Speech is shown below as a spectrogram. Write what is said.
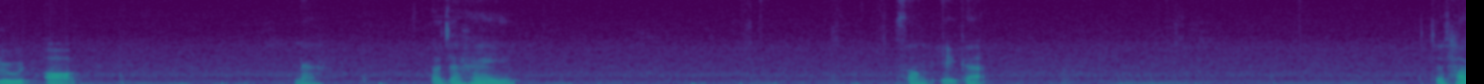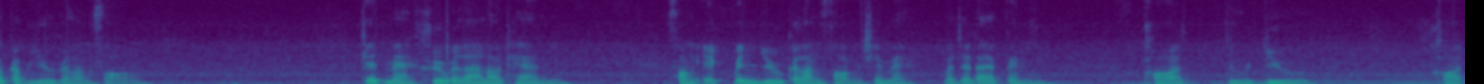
root ออกนะ เราจะให้ 2x อะจะเท่ากับ u กำลังสองเก็ตไหมคือเวลาเราแทน 2x เป็น u กำลังสองใช่ไหม มันจะได้เป็น cos root u cos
